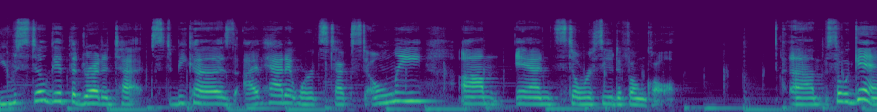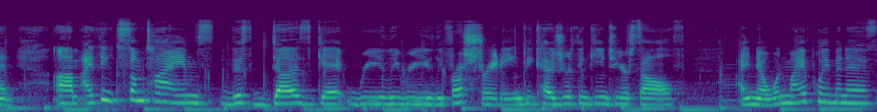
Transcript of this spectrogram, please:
you still get the dreaded text because I've had it where it's text only um, and still received a phone call. Um, so, again, um, I think sometimes this does get really, really frustrating because you're thinking to yourself, I know when my appointment is,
